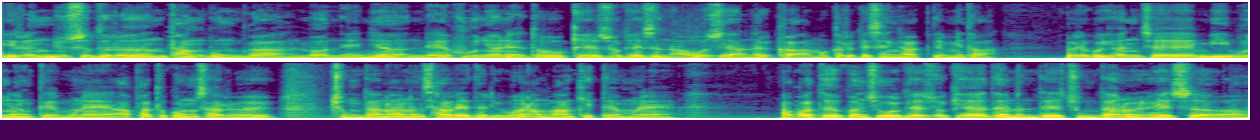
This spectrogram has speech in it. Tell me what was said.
이런 뉴스들은 당분간 뭐 내년 내후년에도 계속해서 나오지 않을까 뭐 그렇게 생각됩니다. 그리고 현재 미분양 때문에 아파트 공사를 중단하는 사례들이 워낙 많기 때문에 아파트 건축을 계속해야 되는데 중단을 해서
